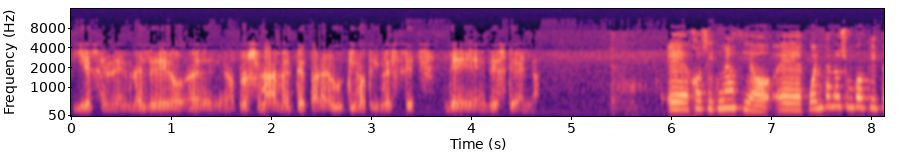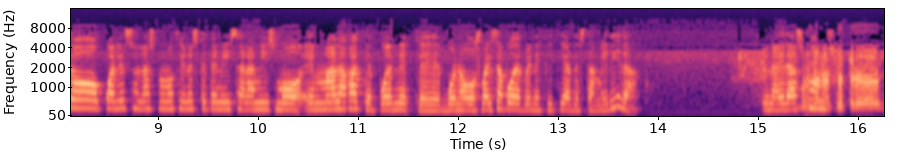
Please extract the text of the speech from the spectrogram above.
y es en el mes de eh, aproximadamente para el último trimestre de, este año. Eh, José Ignacio, eh, cuéntanos un poquito cuáles son las promociones que tenéis ahora mismo en Málaga que, pueden, que bueno, os vais a poder beneficiar de esta medida. En bueno, nosotros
